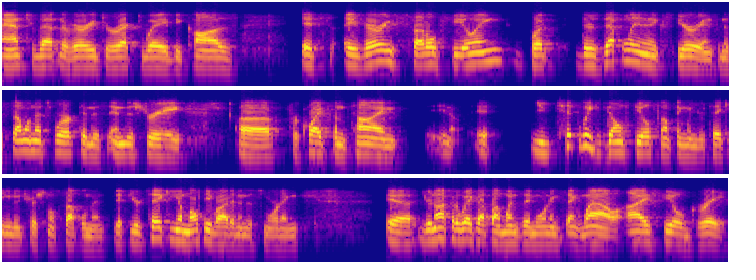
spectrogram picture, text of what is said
answer that in a very direct way because it's a very subtle feeling, but there's definitely an experience, and as someone that's worked in this industry uh, for quite some time, you know, it, you typically don't feel something when you're taking a nutritional supplement. If you're taking a multivitamin this morning, uh, you're not going to wake up on Wednesday morning saying, "Wow, I feel great."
